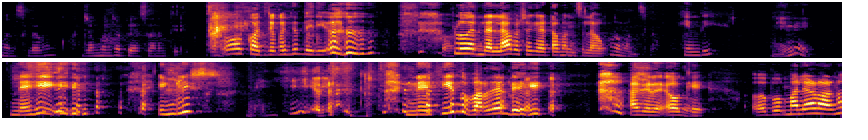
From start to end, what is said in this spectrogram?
മനസ്സിലാവും. കൊഞ്ചം കൊഞ്ചം പേശാനും തിരിയും ഓ കൊഞ്ചം കൊഞ്ചം തിരിയും ഫ്ലുവന്റ് അല്ല പക്ഷെ കേട്ടാൽ മനസ്സിലാവും. മനസ്സിലാവും. ഹിന്ദി? നെഹി. ഇംഗ്ലീഷ്? നെഹി എന്ന് പറഞ്ഞാൽ നെഹി. അങ്ങനെ ഓക്കെ അപ്പൊ മലയാളമാണ്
